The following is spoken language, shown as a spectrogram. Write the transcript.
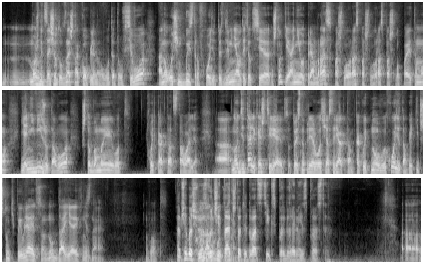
может быть, за счет, вот, знаешь, накопленного вот этого всего, оно очень быстро входит. То есть для меня вот эти вот все штуки, они вот прям раз пошло, раз пошло, раз пошло. Поэтому я не вижу того, чтобы мы вот хоть как-то отставали. А, но детали, конечно, теряются. То есть, например, вот сейчас React там какой-то новый выходит, там какие-то штуки появляются, ну да, я их не знаю. Вот. Вообще больше ну, звучит так, что ты 20x программист просто. А,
